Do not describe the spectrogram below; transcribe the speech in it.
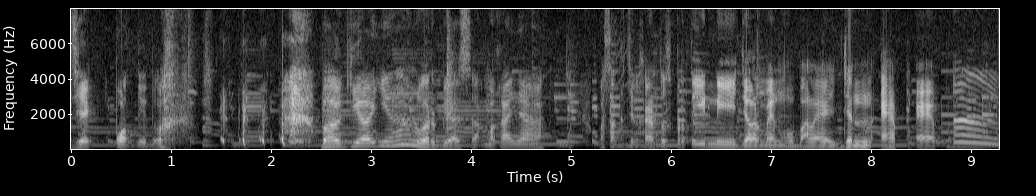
jackpot itu. Bahagianya luar biasa. Makanya masa kecil kalian tuh seperti ini, jangan main Mobile Legend, FF. Ah,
